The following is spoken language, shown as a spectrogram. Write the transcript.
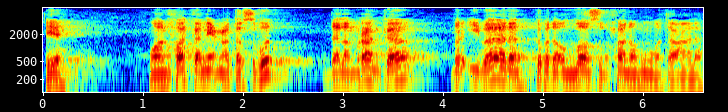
Iya. Memanfaatkan nikmat tersebut dalam rangka beribadah kepada Allah Subhanahu wa taala.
